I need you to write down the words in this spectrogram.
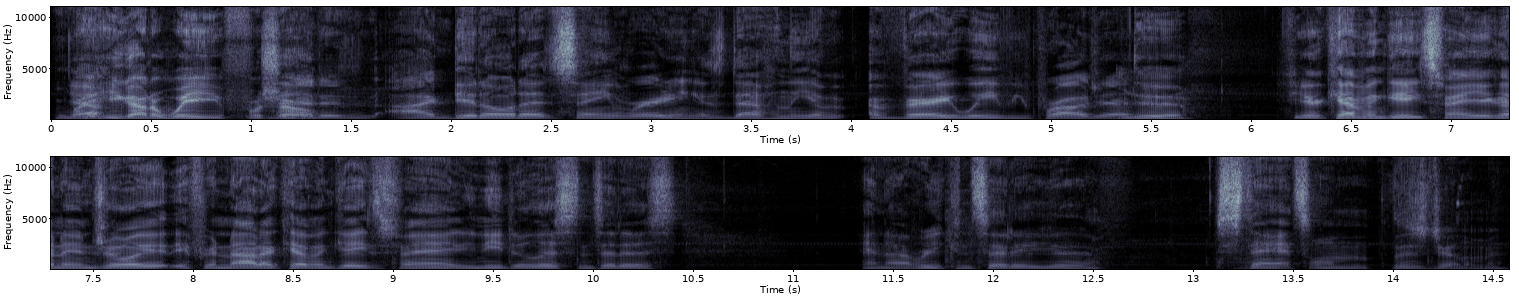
Like Yep. he got a wave for sure. Is, I did all that same rating. It's definitely a, a very wavy project. Yeah. If you're a Kevin Gates fan, you're gonna enjoy it. If you're not a Kevin Gates fan, you need to listen to this and uh, reconsider your stance on this gentleman.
